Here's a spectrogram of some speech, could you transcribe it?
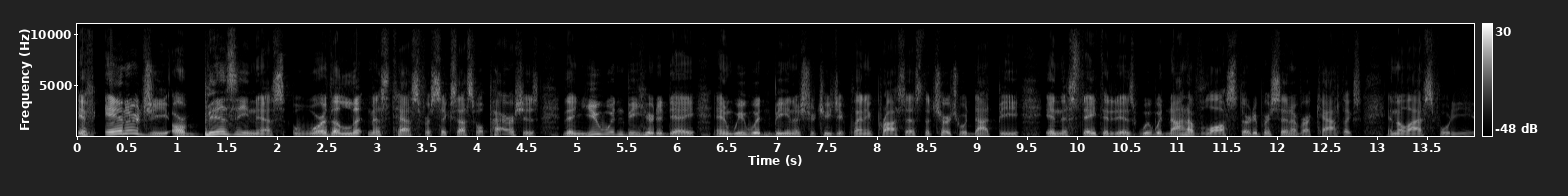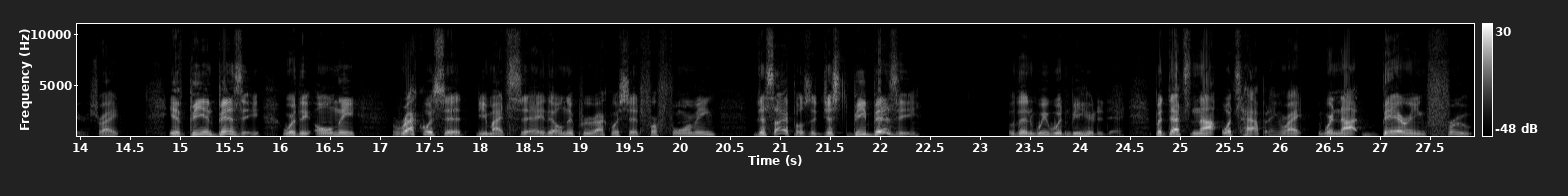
if energy or busyness were the litmus test for successful parishes, then you wouldn't be here today and we wouldn't be in a strategic planning process. The church would not be in the state that it is. We would not have lost 30% of our Catholics in the last 40 years, right? If being busy were the only requisite, you might say, the only prerequisite for forming disciples, it just be busy, then we wouldn't be here today. But that's not what's happening, right? We're not bearing fruit.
